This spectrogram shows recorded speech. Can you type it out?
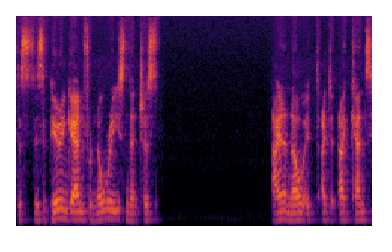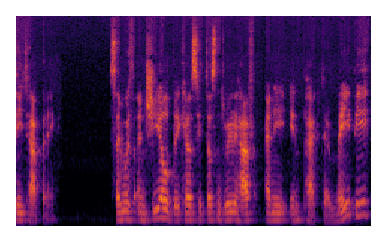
dis- disappearing again for no reason, then just I don't know. It I, I can't see it happening. Same with Angeal because he doesn't really have any impact there. Maybe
